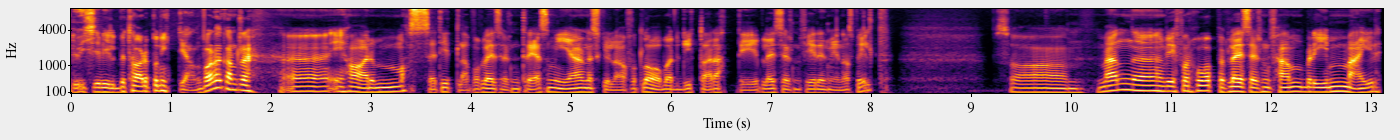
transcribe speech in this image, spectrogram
du ikke vil betale på nytt igjen for, da, kanskje. Uh, jeg har masse titler på PlayStation 3 som jeg gjerne skulle ha fått lov å bare dytte rett i PlayStation 4-en min og spilt. Så Men uh, vi får håpe PlayStation 5 blir mer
